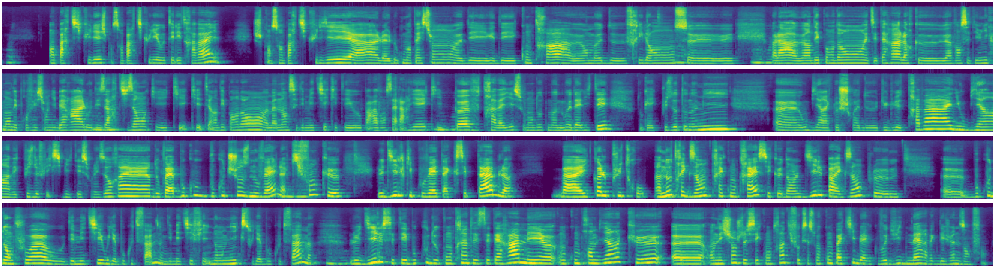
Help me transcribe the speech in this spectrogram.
En particulier, je pense en particulier au télétravail. Je pense en particulier à la- l'augmentation des, des contrats en mode freelance, Ouais. euh, voilà, indépendants, etc. Alors qu'avant, c'était uniquement des professions libérales ou des Mhm. artisans qui, qui- qui étaient indépendants. Maintenant, c'est des métiers qui étaient auparavant salariés, qui Mhm. peuvent travailler selon d'autres mo- modalités, donc avec plus d'autonomie, euh, ou bien avec le choix de- du lieu de travail, ou bien avec plus de flexibilité sur les horaires. Donc voilà, beaucoup, beaucoup de choses nouvelles qui Mhm. font que le deal qui pouvait être acceptable, bah, il colle plus trop. Un autre exemple très concret, c'est que dans le deal, par exemple, euh, beaucoup d'emplois ou des métiers où il y a beaucoup de femmes, donc des métiers non mixtes où il y a beaucoup de femmes, le deal, c'était beaucoup de contraintes, etc. Mais euh, on comprend bien que euh, en échange de ces contraintes, il faut que ça soit compatible avec votre vie de mère avec des jeunes enfants.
